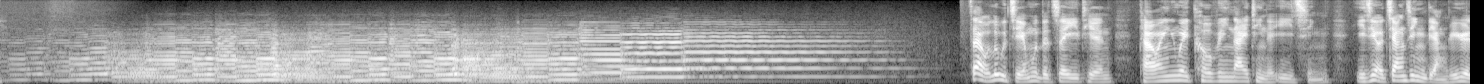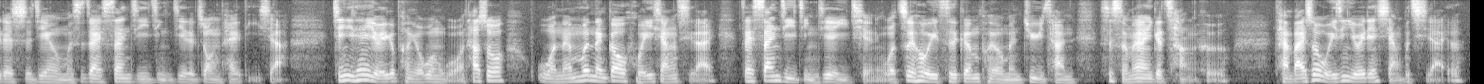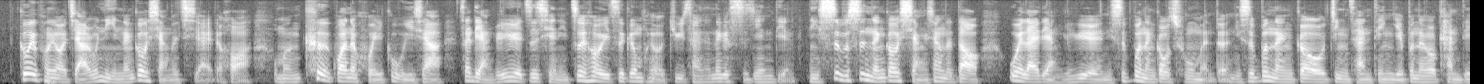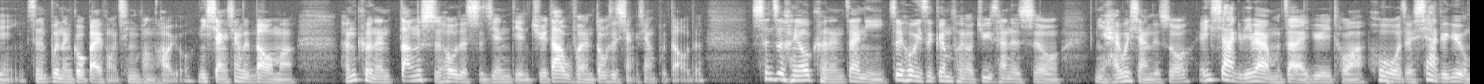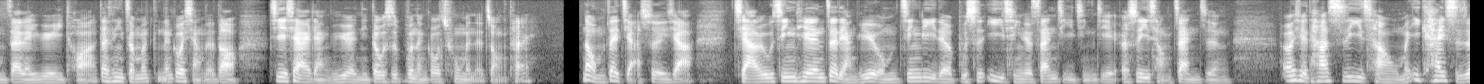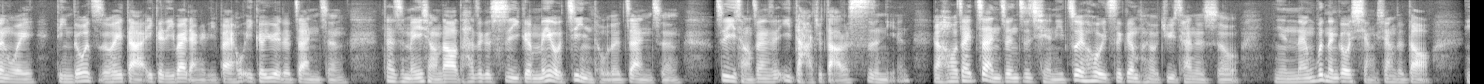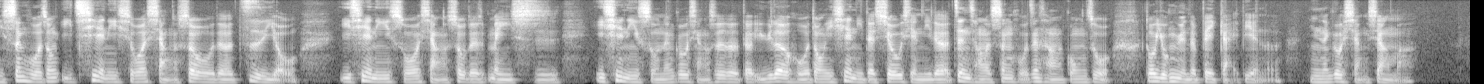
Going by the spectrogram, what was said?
在我录节目的这一天，台湾因为 COVID-19 的疫情，已经有将近两个月的时间，我们是在三级警戒的状态底下。前几天有一个朋友问我，他说我能不能够回想起来，在三级警戒以前，我最后一次跟朋友们聚餐是什么样一个场合？坦白说，我已经有一点想不起来了。各位朋友，假如你能够想得起来的话，我们客观的回顾一下，在两个月之前，你最后一次跟朋友聚餐的那个时间点，你是不是能够想象得到未来两个月你是不能够出门的，你是不能够进餐厅，也不能够看电影，甚至不能够拜访亲朋好友？你想象得到吗？很可能当时候的时间点，绝大部分人都是想象不到的。甚至很有可能在你最后一次跟朋友聚餐的时候，你还会想着说：“诶，下个礼拜我们再来约一摊，或者下个月我们再来约一摊。”但是你怎么能够想得到，接下来两个月你都是不能够出门的状态？那我们再假设一下，假如今天这两个月我们经历的不是疫情的三级警戒，而是一场战争。而且它是一场我们一开始认为顶多只会打一个礼拜、两个礼拜或一个月的战争，但是没想到它这个是一个没有尽头的战争。这一场战争一打就打了四年。然后在战争之前，你最后一次跟朋友聚餐的时候，你能不能够想象得到，你生活中一切你所享受的自由，一切你所享受的美食，一切你所能够享受的的娱乐活动，一切你的休闲、你的正常的生活、正常的工作，都永远的被改变了。你能够想象吗？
